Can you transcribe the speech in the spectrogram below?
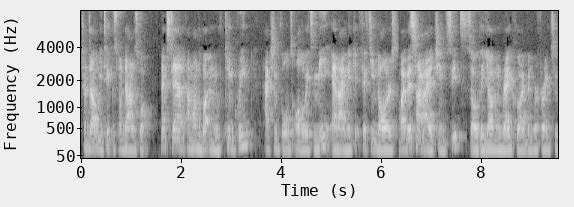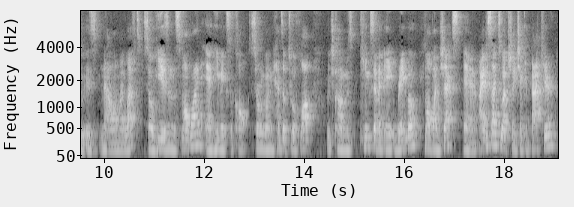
turns out we take this one down as well. Next hand, I'm on the button with king queen. Action folds all the way to me and I make it $15. By this time I had changed seats, so the young reg who I've been referring to is now on my left. So he is in the small blind and he makes the call. So we're going heads up to a flop which comes king 7 8 rainbow small blind checks and i decide to actually check it back here.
